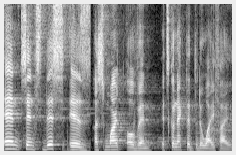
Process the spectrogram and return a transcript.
And since this is a smart oven, it's connected to the Wi-Fi.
